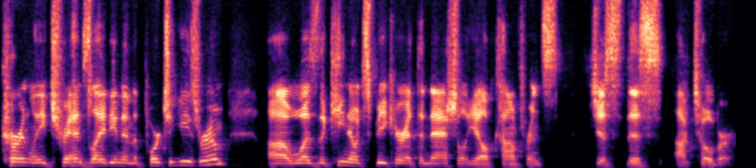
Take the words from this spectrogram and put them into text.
currently translating in the Portuguese room, uh, was the keynote speaker at the National EL Conference just this October.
